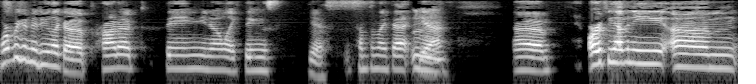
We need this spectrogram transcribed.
weren't we gonna do like a product thing you know like things Yes. something like that Mhm. yeah um or if you have any um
